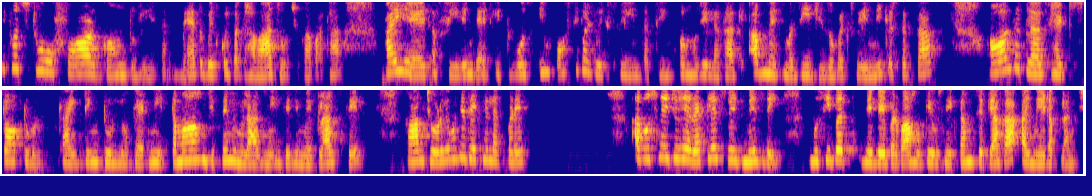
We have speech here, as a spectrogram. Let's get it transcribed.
It was too far gone to reason मैं तो बिल्कुल बदहवास हो चुका हुआ था। I had a feeling that it was impossible to explain the thing और मुझे लगा कि अब मैं मजीद चीज़ों को एक्सप्लेन नहीं कर सकता। All the clerks had stopped writing to look at me तमाम जितने भी मुलाजमीन थे जिनमें क्लर्क्स थे काम छोड़ के मुझे देखने लग पड़े। अब उसने जो है रेकलेस विद मिजरी मुसीबत में बेपरवाह होकर उसने एकदम से क्या कहा? आई मेड अ प्लंच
